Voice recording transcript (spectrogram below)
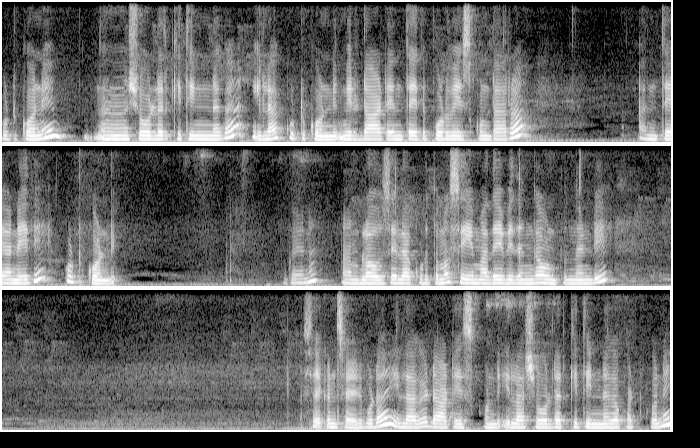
కుట్టుకొని షోల్డర్కి తిన్నగా ఇలా కుట్టుకోండి. మీరు డాట్ ఎంత అయితే పొడి వేసుకుంటారో అంతే అనేది కుట్టుకోండి. ఓకేనా? మనం బ్లౌజ్ ఎలా కుడతామో సేమ్ అదే విధంగా ఉంటుందండి. సెకండ్ సైడ్ కూడా ఇలాగే డాట్ వేసుకోండి. ఇలా షోల్డర్కి తిన్నగా పట్టుకొని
